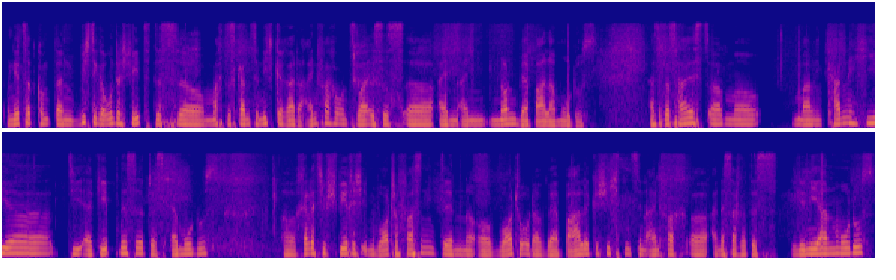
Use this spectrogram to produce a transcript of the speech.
Und jetzt hat, kommt ein wichtiger Unterschied, das äh, macht das Ganze nicht gerade einfacher, und zwar ist es äh, ein, ein nonverbaler Modus. Also das heißt, ähm, äh, man kann hier die Ergebnisse des R-Modus äh, relativ schwierig in Worte fassen, denn äh, Worte oder verbale Geschichten sind einfach äh, eine Sache des linearen Modus.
